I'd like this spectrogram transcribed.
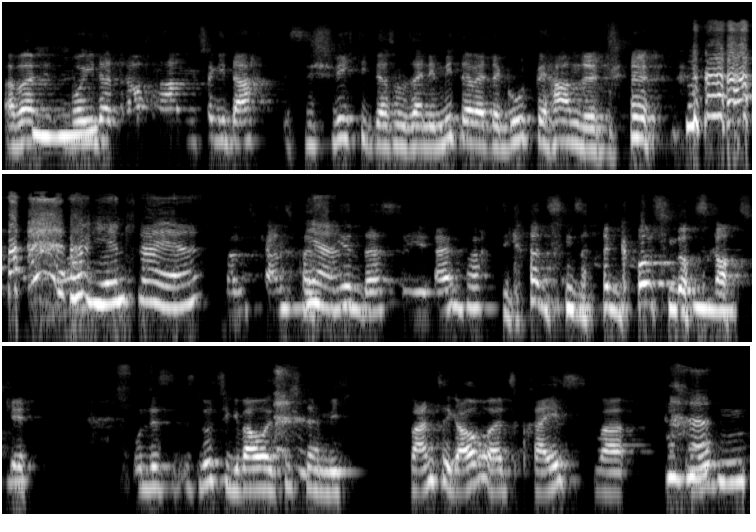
aber mhm. wo ich dann draußen habe, ich so gedacht, es ist wichtig, dass man seine Mitarbeiter gut behandelt. Auf jeden Fall, ja. Sonst kann es passieren, ja. dass sie einfach die ganzen Sachen kostenlos mhm. rausgehen. Und das, das Lustige war, es ist nämlich 20 Euro als Preis, war Aha. oben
